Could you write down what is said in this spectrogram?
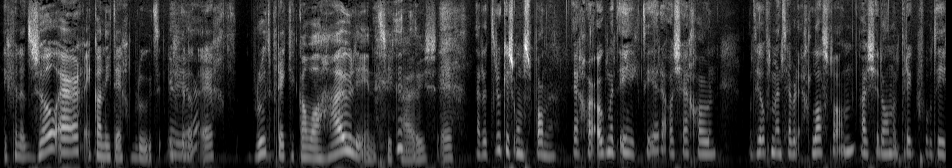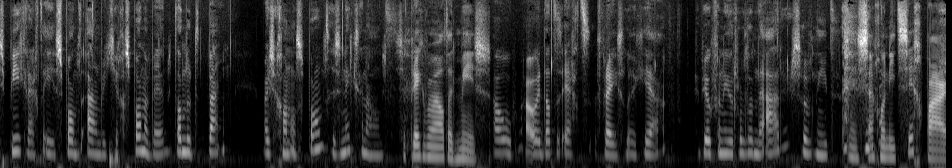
Ik vind het zo erg. Ik kan niet tegen bloed. Ik Ja, vind dat echt. Bloedprikken ik kan wel huilen in het ziekenhuis. Echt. Nou, de truc is ontspannen. Echt waar, ook met injecteren. Als jij gewoon, want heel veel mensen hebben er echt last van. Als je dan een prik bijvoorbeeld in je spier krijgt en je spant aan omdat je gespannen bent, dan doet het pijn. Maar als je gewoon ontspant, is niks aan de hand. Ze prikken me altijd mis. Oh, oh, dat is echt vreselijk, ja. Heb je ook van die rollende aders of niet? Nee, ze zijn gewoon niet zichtbaar.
